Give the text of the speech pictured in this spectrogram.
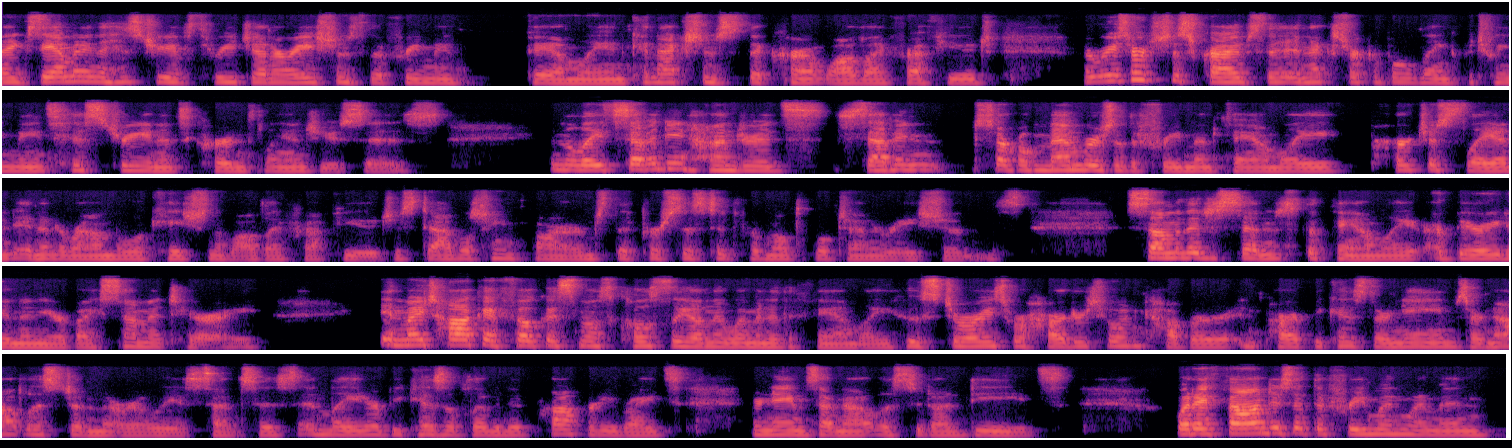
By examining the history of three generations of the Freeman family and connections to the current wildlife refuge, my research describes the inextricable link between Maine's history and its current land uses. In the late 1700s, seven, several members of the Freeman family purchased land in and around the location of the wildlife refuge, establishing farms that persisted for multiple generations. Some of the descendants of the family are buried in a nearby cemetery. In my talk, I focused most closely on the women of the family, whose stories were harder to uncover, in part because their names are not listed in the earliest census, and later, because of limited property rights, their names are not listed on deeds. What I found is that the Freeman women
